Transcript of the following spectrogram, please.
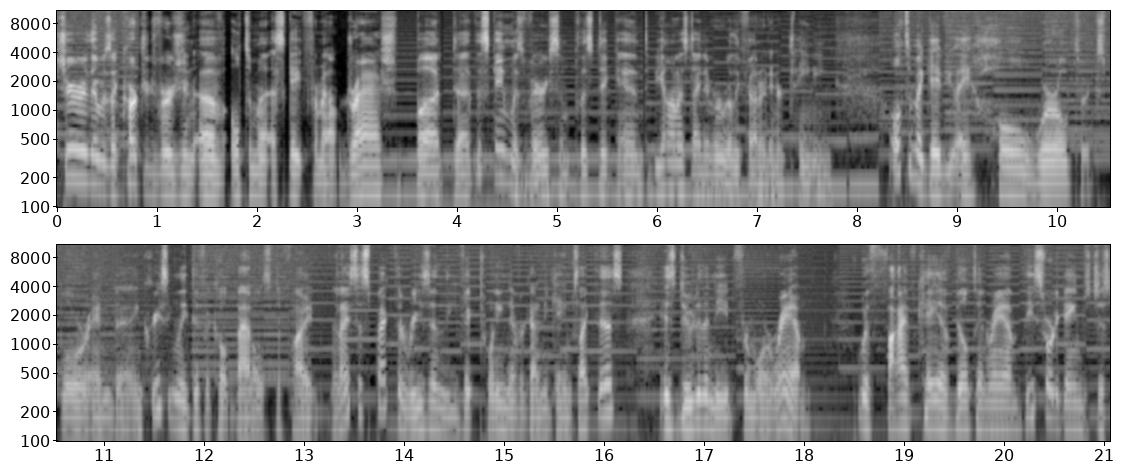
Sure, there was a cartridge version of Ultima Escape from Mount Drash, but uh, this game was very simplistic, and to be honest, I never really found it entertaining. Ultima gave you a whole world to explore and uh, increasingly difficult battles to fight, and I suspect the reason the VIC-20 never got any games like this is due to the need for more RAM. With 5K of built-in RAM, these sort of games just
